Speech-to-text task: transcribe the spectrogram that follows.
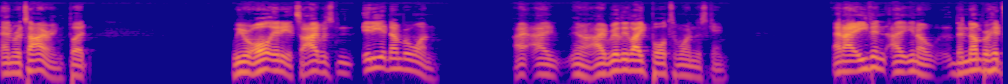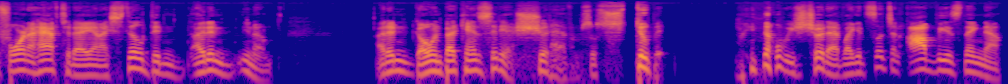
and retiring, but we were all idiots. I was idiot number one. I, I you know, I really like Baltimore in this game. And I even, I, you know, the number hit four and a half today, and I still didn't, I didn't, you know, I didn't go and bet Kansas City. I should have. I'm so stupid. We know we should have. Like, it's such an obvious thing now.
